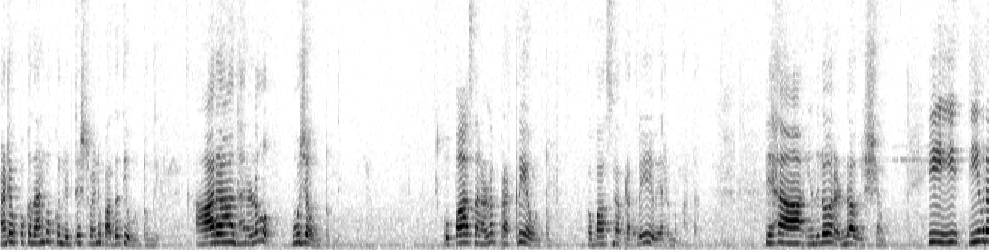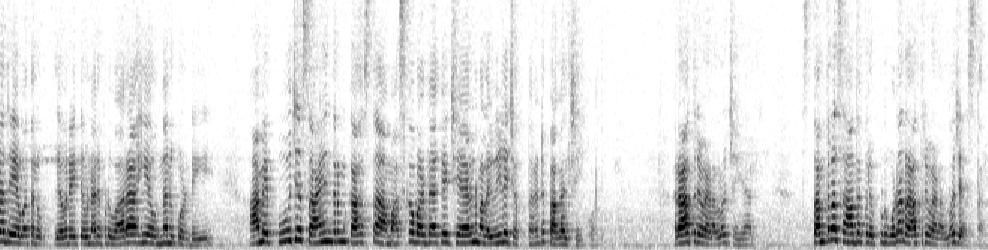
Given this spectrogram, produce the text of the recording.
అంటే ఒక్కొక్క దానికి ఒక్కొక్క నిర్దిష్టమైన పద్ధతి ఉంటుంది. ఆరాధనలో పూజ ఉంటుంది. ఉపాసనలో ప్రక్రియ ఉంటుంది. ఉపాసన ప్రక్రియ వేరన్నమాట. ఇహ ఇందులో రెండో విషయం. ఈ తీవ్ర దేవతలు ఎవరైతే ఉన్నారో ఇప్పుడు వారాహి ఉందనుకోండి ఆమె పూజ సాయంత్రం కాస్త మసకబడ్డాకే చేయాలని మళ్ళీ వీళ్ళే చెప్తున్నారంటే పగలు చేయకూడదు. రాత్రి వేళల్లో చేయాలి. తంత్ర సాధకులు ఎప్పుడు కూడా రాత్రి వేళల్లో చేస్తారు.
